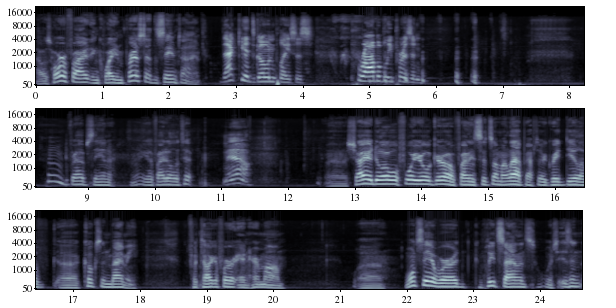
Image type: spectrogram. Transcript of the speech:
I was horrified and quite impressed at the same time. That kid's going places. Probably prison. Oh, bribe Santa. Well, you got a five dollar tip. Yeah. Uh, shy, adorable four-year-old girl finally sits on my lap after a great deal of uh, coaxing by me. The photographer and her mom. Uh, won't say a word. Complete silence, which isn't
